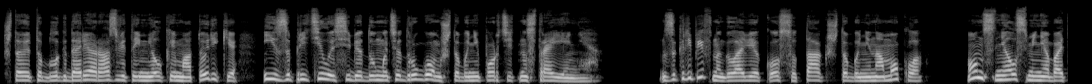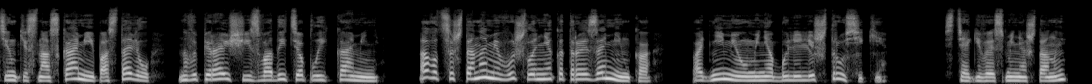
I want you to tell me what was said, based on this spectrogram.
что это благодаря развитой мелкой моторике и запретила себе думать о другом, чтобы не портить настроение. Закрепив на голове косу так, чтобы не намокла, он снял с меня ботинки с носками и поставил на выпирающий из воды теплый камень. А вот со штанами вышла некоторая заминка. Под ними у меня были лишь трусики. Стягивая с меня штаны,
